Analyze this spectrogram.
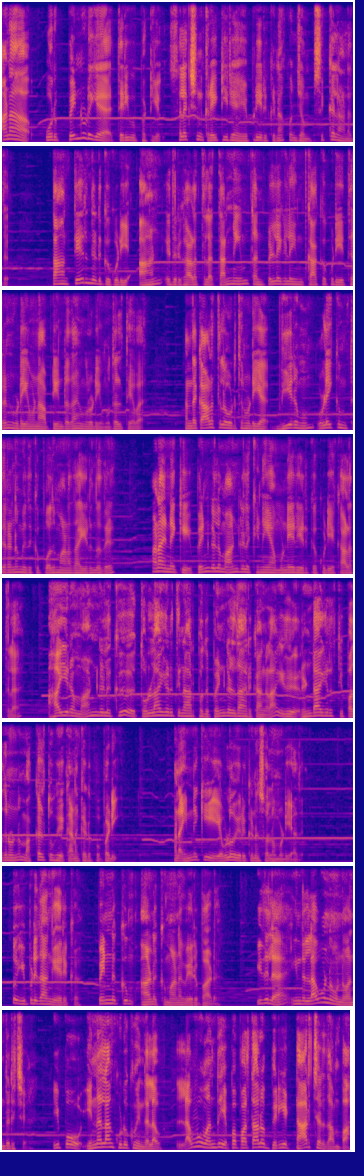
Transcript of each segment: ஆனால் ஒரு பெண்ணுடைய தெரிவு பட்டியல் செலெக்ஷன் க்ரைட்டீரியா எப்படி இருக்குன்னா கொஞ்சம் சிக்கலானது. தான் தேர்ந்தெடுக்கக்கூடிய ஆண் எதிர்காலத்தில் தன்னையும் தன் பிள்ளைகளையும் காக்கக்கூடிய திறன் உடையவனா அப்படின்றதான் இவங்களுடைய முதல் தேவை. அந்த காலத்தில் ஒருத்தனுடைய வீரமும் உழைக்கும் திறனும் இதுக்கு போதுமானதாக இருந்தது. ஆனால் இன்னைக்கு பெண்களும் ஆண்களுக்கு இணையாக முன்னேறி இருக்கக்கூடிய காலத்தில் ஆயிரம் ஆண்களுக்கு தொள்ளாயிரத்தி நாற்பது பெண்கள் தான் இருக்காங்களா? இது ரெண்டாயிரத்தி பதினொன்று மக்கள் தொகை கணக்கெடுப்பு படி. ஆனால் இன்னைக்கு எவ்வளோ இருக்குன்னு சொல்ல முடியாது. ஸோ இப்படி தாங்க இருக்கு. பெண்ணுக்கும் ஆணுக்குமான வேறுபாடு. இதில் இந்த லவ்னு ஒன்று வந்துருச்சு. இப்போது என்னெல்லாம் கொடுக்கும் இந்த லவ் லவ் வந்து எப்போ பார்த்தாலும் பெரிய டார்ச்சர் தான்ப்பா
